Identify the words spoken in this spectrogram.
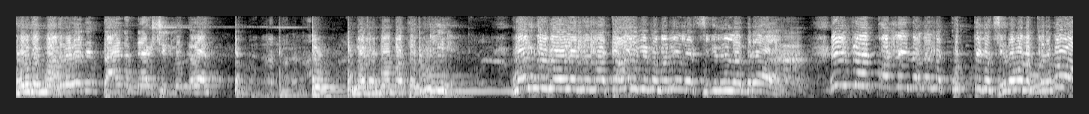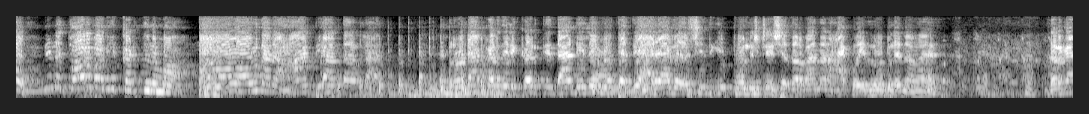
ಹೌದಮ್ಮ. ಒಂದ್ ನಿಮ್ಮ ನಿಮ್ ತಾಯಿ ನಮ್ಮ ಮನ್ಯಾಗ ಸಿಗ್ಲಿಕ್ರ ನೋಡಮ್ಮ ಮಾ ತಂಗಿ ಒಂದು ವೇಳೆ ನನ್ನ ತಾಯಿ ನಿನ್ನ ಮನೆಯಲ್ಲೇ ಸಿಗಲಿಲ್ಲ ಅಂದ್ರೆ ಈಗ ಕೊಡ್ಲಿ ಕೊಡ್ಲಿಂದ ನನ್ನ ಕುತ್ತಿಗೆ ಶಿರವನ್ನು ಕೊಡದು ನಿನ್ನ ದ್ವಾರ ಬಾಗಿಲು ಕಟ್ತೀನಮ್ಮ. ಅವು ನನ್ನ ಹಾಟಿ ಅಂತಾರಲ್ಲ. ರೋಡ ಕಡ್ದಿರಿ ಕಡ್ತಿ ದಾಂಡಿಲೇ ಬೀಳ್ತತಿ. ಹರ್ಯಾಗ ಸಿಂದಗಿ ಪೊಲೀಸ್ ಸ್ಟೇಷನ್ ಅವ್ರ ನಾನು ಹಾಕಿ ಒಯ್ದು ರೂಪಲೆ ನಾವ. ದರ್ಗಾ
